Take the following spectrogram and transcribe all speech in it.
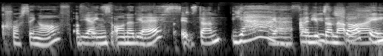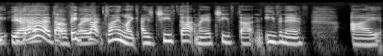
crossing off of Yes. things on a Yes. list. It's done. Yeah. Yes. And you've done that line. Sharpie. Yeah, that big black line. Like I achieved that and I achieved that. And even if I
